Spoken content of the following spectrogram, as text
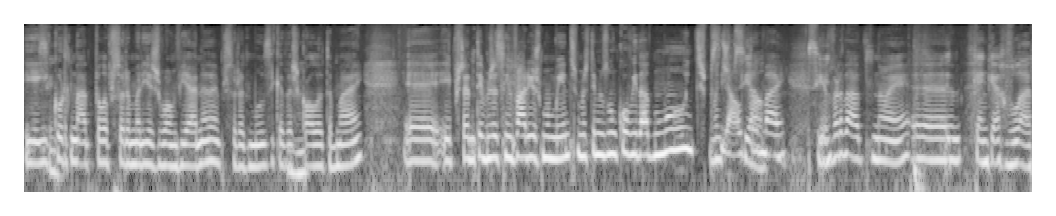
e aí Sim. coordenado pela professora Maria João Viana, professora de música da uhum. escola também. É, e portanto temos assim vários momentos, mas temos um convidado muito especial, muito especial. também. Sim. É verdade, não é? Uh... Quem quer revelar?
